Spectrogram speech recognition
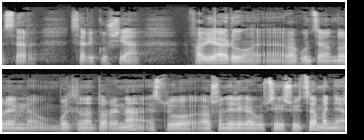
zer, zer ikusia. Fabio Aru, eh, bakuntzen ondoren eh, bueltan datorrena, ez du gauzan direk agutzi zuitza, baina,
